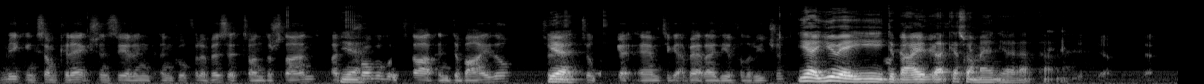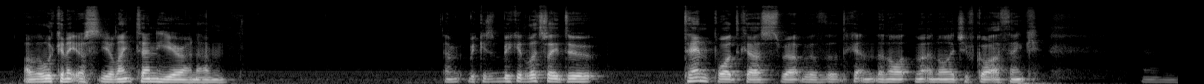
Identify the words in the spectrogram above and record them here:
making some connections there and, and go for a visit to understand. I'd yeah. probably start in Dubai though. To, yeah. To get um, to get a better idea for the region. Yeah, UAE, Dubai. That, that's what I meant. Yeah, that. that. Yeah, yeah. I'm looking at your your LinkedIn here, and um, and because we could literally do 10 podcasts with, with the, the amount of knowledge you've got, I think. Um,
